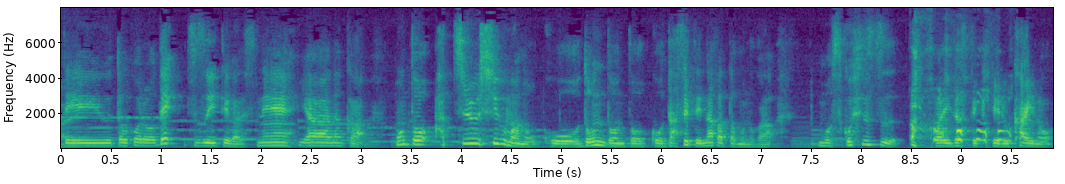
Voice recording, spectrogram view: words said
っていうところで、続いてがですね、いやーなんか、本当、発注シグマのこうどんどんとこう出せてなかったものが、もう少しずつ割り出してきてる回の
